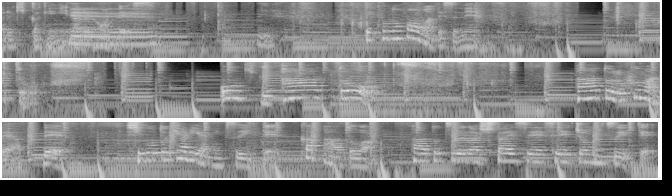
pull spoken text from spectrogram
えるきっかけになる本です。でこの本はですね、えっと、大きくパートパート6まであって仕事キャリアについてがパート1パート2が主体性成長について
